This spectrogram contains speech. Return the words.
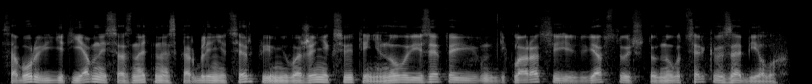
Собор видит явное сознательное оскорбление церкви и неуважение к святыне. Но ну, из этой декларации явствует, что ну, вот церковь за белых.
